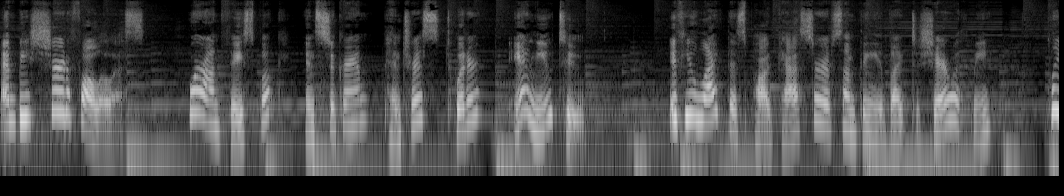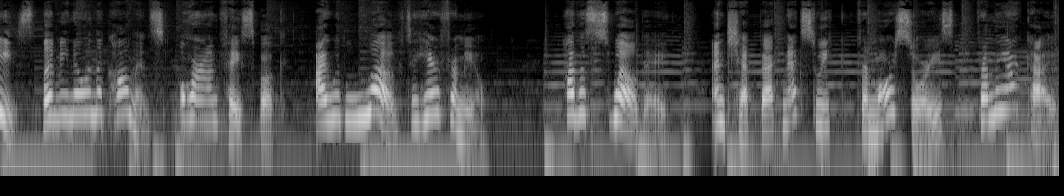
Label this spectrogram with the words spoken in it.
And be sure to follow us. We're on Facebook, Instagram, Pinterest, Twitter, and YouTube. If you like this podcast or have something you'd like to share with me, please let me know in the comments or on Facebook. I would love to hear from you. Have a swell day and check back next week for more stories from the archive.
